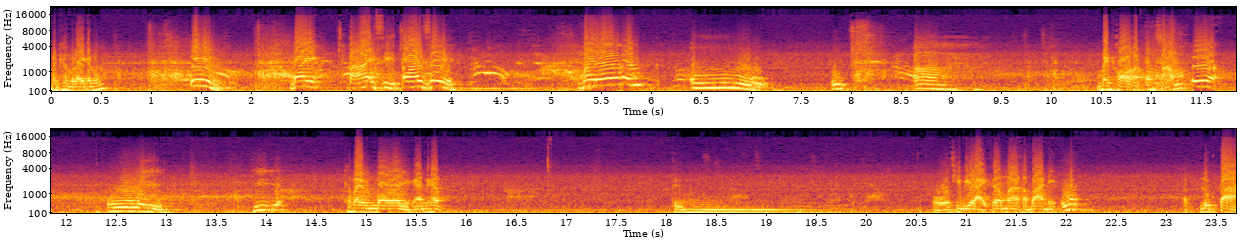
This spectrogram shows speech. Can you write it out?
มันทำอะไรกันวะอืมไม่ตายสิตายสิไม่นะโอ้อุ๊อ่าไม่พอครับต้องซ้ำเอออุ้ยเฮียทำไมมันมองเราอย่างนั้นครับตึง โอ้ทีวีหลายเครื่องมากครับบ้านนี้อุ๊ยแบบลูกตา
